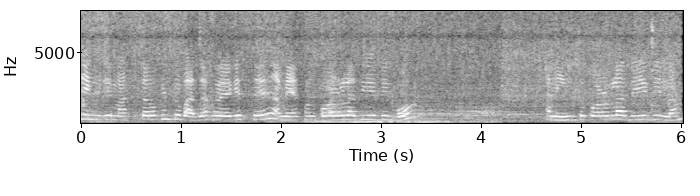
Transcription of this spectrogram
চিংড়ি মাছটাও কিন্তু ভাজা হয়ে গেছে। আমি এখন করলা দিয়ে দিব। আমি কিন্তু করলা দিয়ে দিলাম।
